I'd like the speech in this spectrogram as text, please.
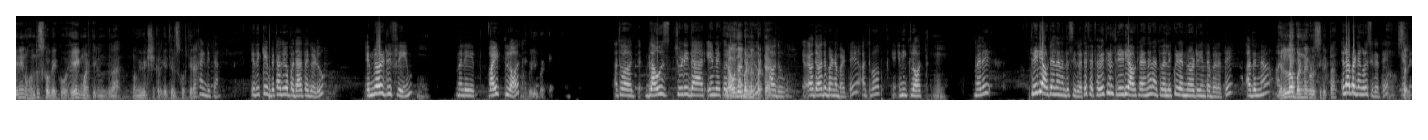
ಏನೇನು ಹೊಂದಿಸ್ಕೋಬೇಕು ಹೇಗ್ ಮಾಡ್ತೀರಿ ಅನ್ನೋದನ್ನ ನಮ್ಮ ವೀಕ್ಷಕರಿಗೆ ತಿಳಿಸ್ಕೊಡ್ತೀರಾ? ಖಂಡಿತ. ಇದಕ್ಕೆ ಬೇಕಾಗಿರೋ ಪದಾರ್ಥಗಳು ಎಂಬ್ರಾಯ್ಡ್ರಿ ಫ್ರೇಮ್ ಆಮೇಲೆ ವೈಟ್ ಕ್ಲಾತ್ ಬಿಳಿ ಬಟ್ಟೆ. ಅಥವಾ ಬ್ಲೌಸ್ ಚೂಡಿದಾರ್ ಏನ್ ಬೇಕಾದ್ರೂ ಯಾವುದೇ ಬಣ್ಣದ ಬಟ್ಟೆ ಹೌದು. ಯಾವ್ದು ಯಾವುದೇ ಬಣ್ಣ ಬಟ್ಟೆ ಅಥವಾ ಎನಿ ಕ್ಲಾತ್ ಆಮೇಲೆ ತ್ರೀ ಡಿ ಔಟ್ಲೈನರ್ ಅಂತ ಸಿಗುತ್ತೆ. ಫೆವಿಕ್ರಿಲ್ ತ್ರೀ ಡಿ ಔಟ್ಲೈನರ್ ಅಥವಾ ಲಿಕ್ವಿಡ್ ಎಂಬ್ರಾಯ್ಡ್ರಿ ಅಂತ ಬರುತ್ತೆ. ಅದನ್ನ ಎಲ್ಲ ಬಣ್ಣಗಳು ಸಿಗುತ್ತಾ? ಎಲ್ಲ ಬಣ್ಣಗಳು ಸಿಗುತ್ತೆ. ಸರಿ.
